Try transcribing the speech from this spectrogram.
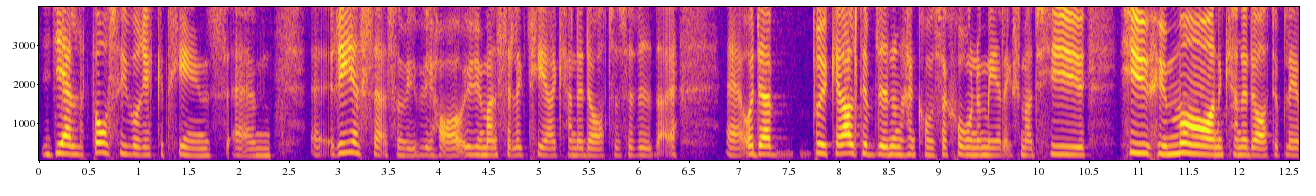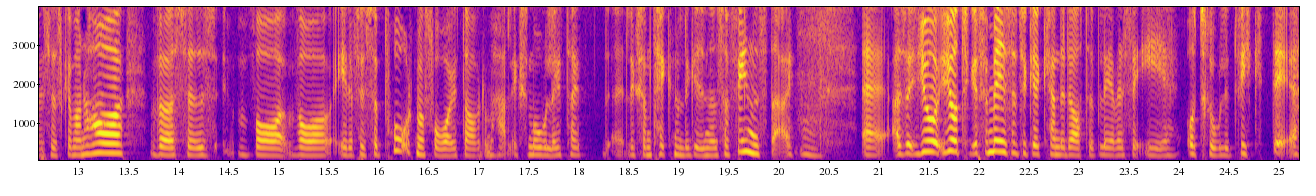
hjälpa oss i vår rekryteringsresa eh, som vi, vi har och hur man selekterar kandidater och så vidare. Eh, och där brukar det alltid bli den här konversationen med liksom att hur, hur human kandidatupplevelse ska man ha versus vad, vad är det för support man får av de här liksom olika liksom teknologierna som finns där. Mm. Eh, alltså jag, jag, tycker, för mig så tycker jag kandidatupplevelse är otroligt viktig.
